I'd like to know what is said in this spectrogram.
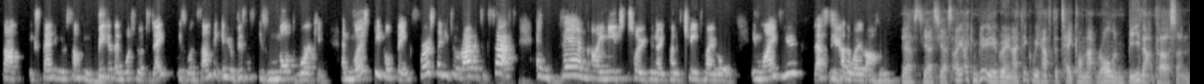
start expanding to something bigger than what you are today is when something in your business is not working. And most people think first I need to arrive at success and then I need to, you know, kind of change my role. In my view, that's the other way around. Yes, yes, yes. I, I, completely agree. And I think we have to take on that role and be that person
